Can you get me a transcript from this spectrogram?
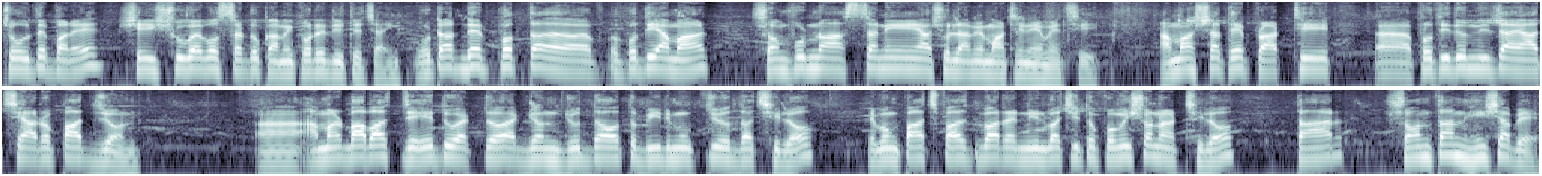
চলতে পারে সেই সুব্যবস্থাটুকু আমি করে দিতে চাই। ভোটারদের প্রত্যা- প্রতি আমার সম্পূর্ণ আস্থা নিয়ে আসলে আমি মাঠে নেমেছি। আমার সাথে প্রার্থী প্রতিদ্বন্দ্বিতায় আছে আরও পাঁচজন। আমার বাবা যেহেতু একটা একজন যুদ্ধাহত বীর মুক্তিযোদ্ধা ছিল এবং পাঁচ পাঁচবারের নির্বাচিত কমিশনার ছিল, তার সন্তান হিসাবে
